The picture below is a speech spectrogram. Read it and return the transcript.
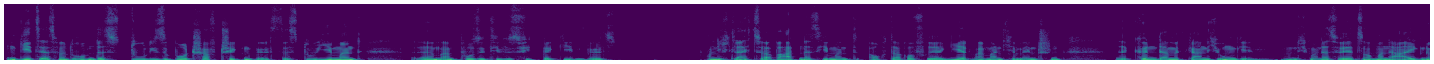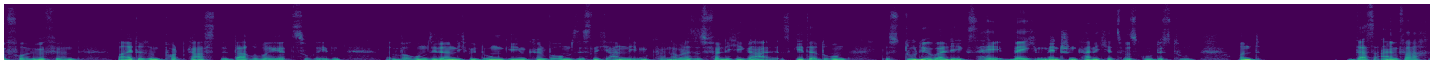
geht es erstmal darum, dass du diese Botschaft schicken willst, dass du jemand ähm, ein positives Feedback geben willst und nicht gleich zu erwarten, dass jemand auch darauf reagiert, weil manche Menschen können damit gar nicht umgehen. Und ich meine, das wäre jetzt nochmal eine eigene Folge für einen weiteren Podcast, darüber jetzt zu reden, warum sie da nicht mit umgehen können, warum sie es nicht annehmen können. Aber das ist völlig egal. Es geht darum, dass du dir überlegst, hey, welchem Menschen kann ich jetzt was Gutes tun? Und das einfach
